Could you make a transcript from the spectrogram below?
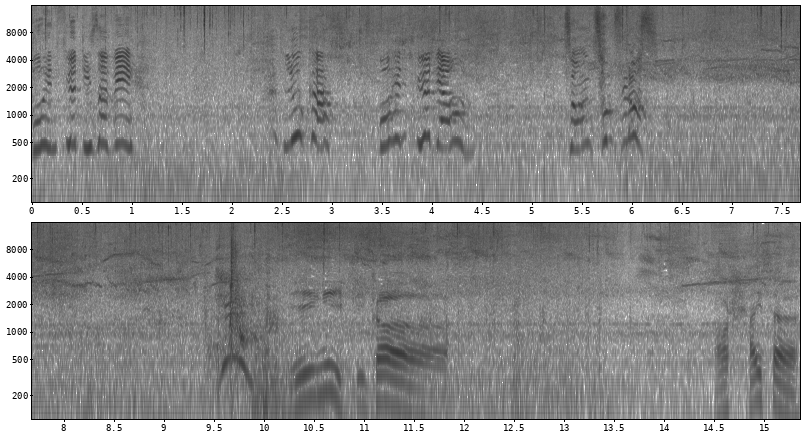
Wohin führt dieser Weg? Lukas! Wohin führt er uns? Zum, zum Fluss! Significa. Oh, scheiße.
